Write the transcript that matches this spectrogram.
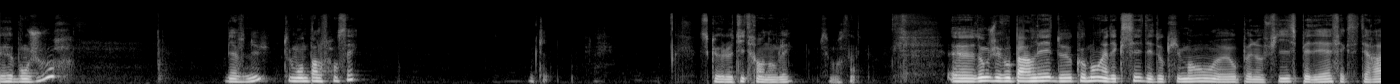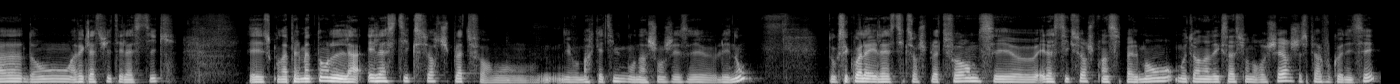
Euh, bonjour. Bienvenue. Tout le monde parle français? Ok. Parce que le titre est en anglais, c'est pour ça. Euh, donc je vais vous parler de comment indexer des documents euh, OpenOffice, PDF, etc. Avec la suite Elastic. Et ce qu'on appelle maintenant la Elasticsearch Platform. Au niveau marketing, on a changé les noms. Donc c'est quoi la Elasticsearch Platform? C'est Elasticsearch principalement, moteur d'indexation de recherche, j'espère que vous connaissez.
